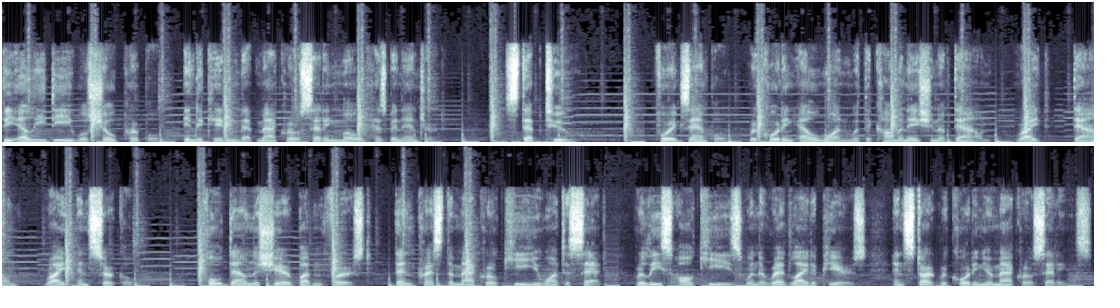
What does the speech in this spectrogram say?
The LED will show purple, indicating that macro setting mode has been entered. Step 2. For example, recording L1 with the combination of down, right, down, right and circle. Hold down the share button first, then press the macro key you want to set, release all keys when the red light appears, and start recording your macro settings.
